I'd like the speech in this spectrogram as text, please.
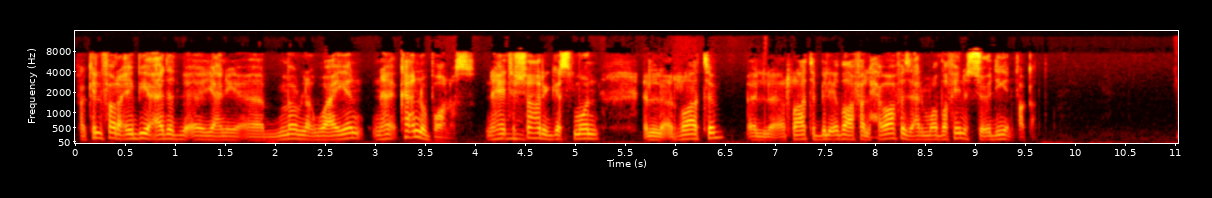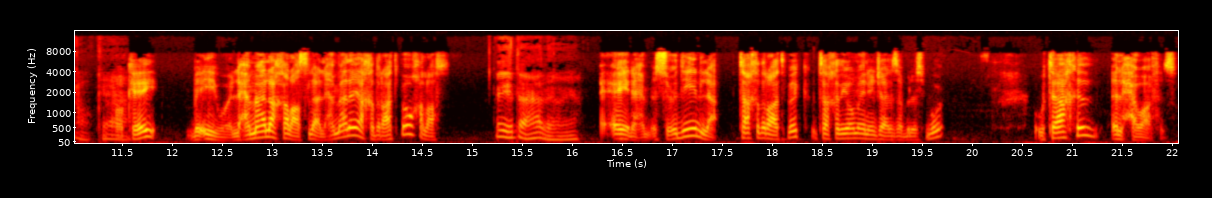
فكل فرع يبيع عدد آه، يعني آه، بمبلغ معين نه- كأنه بونص. نهاية. الشهر يقسمون ال- الراتب ال- الراتب بالإضافة للحوافز على الموظفين السعوديين فقط. okay. okay؟ أيوه العمالة خلاص لا العمالة ياخذ راتبه وخلاص. اي لا هذا هو اي نعم السعوديين لا تاخذ راتبك وتاخذ يومين إجازة بالأسبوع وتاخذ الحوافز.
